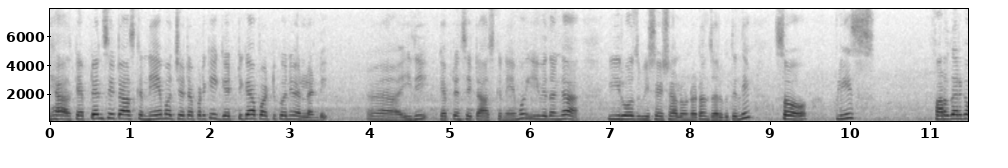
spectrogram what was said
ఇహ కెప్టెన్సీ టాస్క్ నేమ్ వచ్చేటప్పటికి గట్టిగా పట్టుకొని వెళ్ళండి. ఇది కెప్టెన్సీ టాస్క్ నేమ్ ఈ విధంగా ఈరోజు విశేషాలు ఉండటం జరుగుతుంది. సో ప్లీజ్ ఫర్దర్గా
